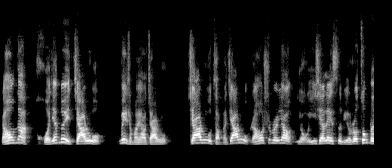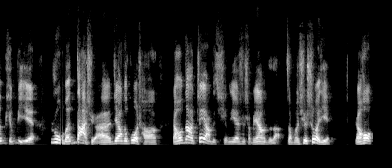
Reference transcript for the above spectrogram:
然后那火箭队加入为什么要加入？加入怎么加入？然后是不是要有一些类似，比如说宗门评比、入门大选这样的过程？然后那这样的情节是什么样子的？怎么去设计？然后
